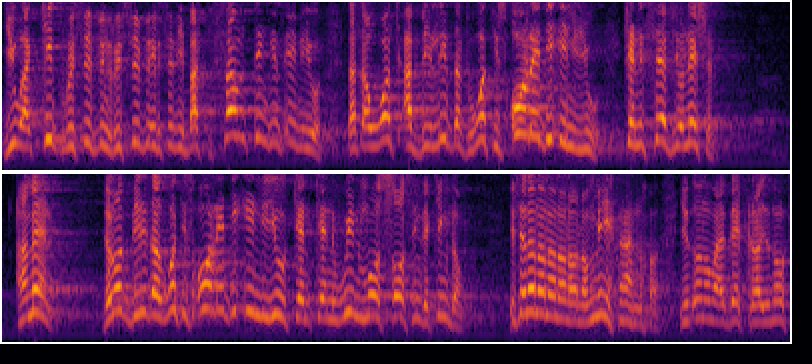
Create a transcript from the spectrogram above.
You are keep receiving, receiving, receiving, but something is in you that I want, I believe that what is already in you can save your nation. Amen. The Lord believe that what is already in you can, can win more souls in the kingdom. He said, No, no, no, no, no, no, me, ah, no. You don't know my background. You know,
